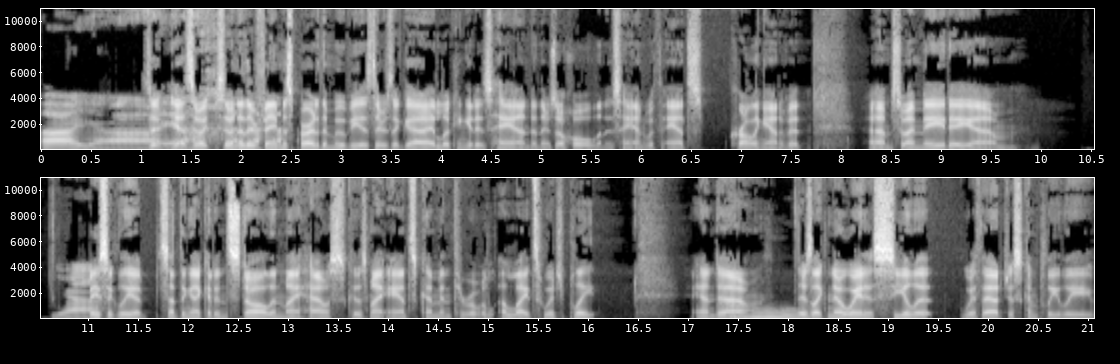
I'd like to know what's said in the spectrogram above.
Ah, yeah. so, yeah. so so another famous part of the movie is there's a guy looking at his hand and there's a hole in his hand with ants crawling out of it. Um, so I made a um, yeah. basically a something I could install in my house because my ants come in through a, a light switch plate, and um, Oh. there's like no way to seal it without just completely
